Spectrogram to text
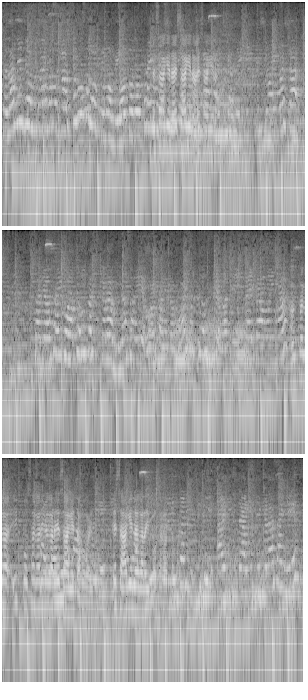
残念ではございますがそろそろこの目音のタイム餌あげない餌あげない餌あげない近づいていってしまい。ましたさあでは最後はトドたちから皆さんへお別れのご挨拶をして終わっていきたいと思います。あんたが一歩下がりながら餌あげた方がいいと思う。餌あげながら一歩下がった方がいい。ぜひ会いに行ってあげてくださいね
